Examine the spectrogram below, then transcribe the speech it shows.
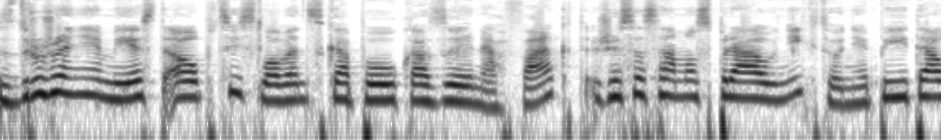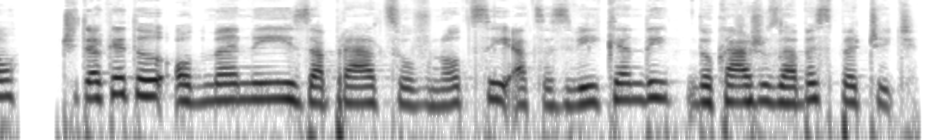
Združenie miest a obcí Slovenska poukazuje na fakt, že sa samozpráv nikto nepýtal, či takéto odmeny za prácu v noci a cez víkendy dokážu zabezpečiť.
